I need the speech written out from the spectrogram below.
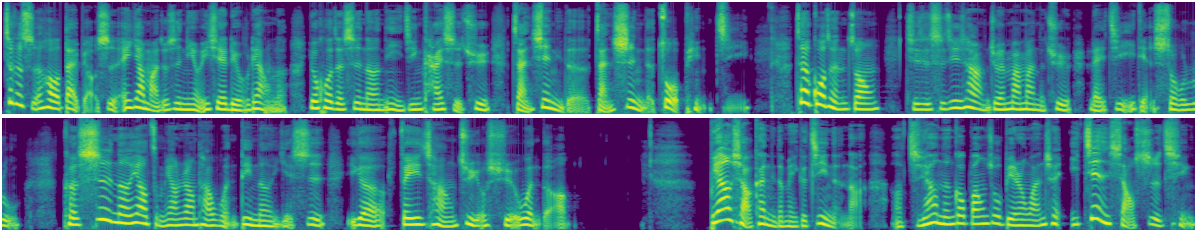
这个时候代表是，诶，要么就是你有一些流量了，又或者是呢，你已经开始去展现你的、展示你的作品集。这个过程中，其实实际上你就会慢慢的去累积一点收入。可是呢，要怎么样让它稳定呢？也是一个非常具有学问的啊、哦。不要小看你的每个技能啊！啊，只要能够帮助别人完成一件小事情，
